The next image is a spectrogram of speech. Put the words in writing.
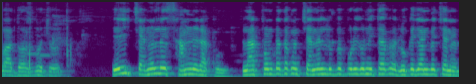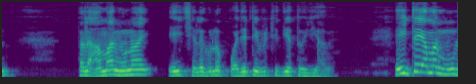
বা দশ বছর, এই চ্যানেলের সামনে রাখুন। প্ল্যাটফর্মটা তখন চ্যানেল রূপে পরিগণিত হবে, লোকে জানবে চ্যানেল তাহলে আমার মনে হয় এই ছেলেগুলো পজিটিভিটি দিয়ে তৈরি হবে। এইটাই আমার মূল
